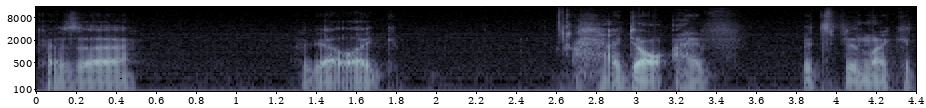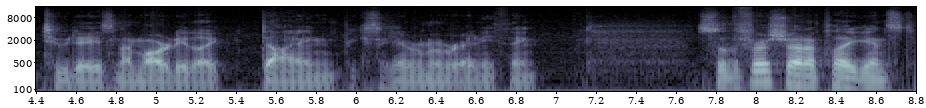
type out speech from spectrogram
because uh, I got like. I don't. I've. It's been like a two days and I'm already like dying because I can't remember anything. So the first round I play against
